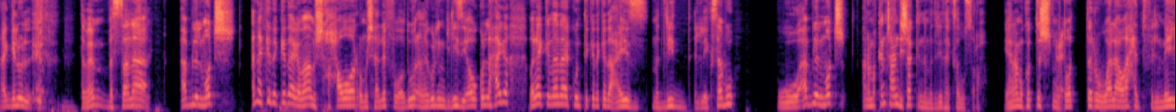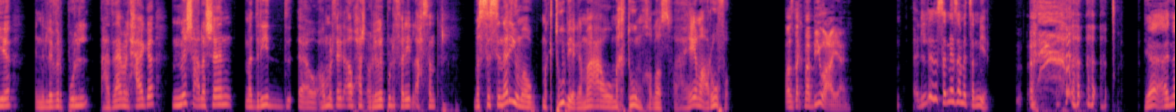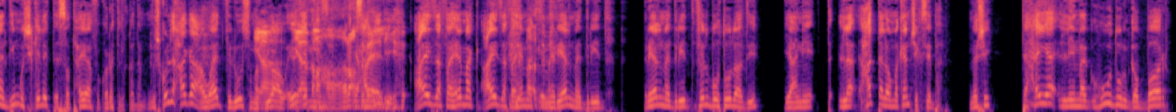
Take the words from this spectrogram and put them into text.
هأجله للآخر. تمام؟ بس أنا قبل الماتش أنا كده كده يا جماعة مش هحور ومش هلف وأدور. أنا أقول إنجليزي آه وكل حاجة ولكن أنا كنت كده كده عايز مدريد اللي يكسبه. وقبل الماتش أنا ما كانش عندي شك إن مدريد هيكسبه الصراحة. يعني أنا ما كنتش متوتر ولا واحد في المية إن ليفربول هتعمل حاجة مش علشان مدريد أو هم الفريق الأوحش أو ليفربول الفريق الأحسن بس السيناريو مكتوب يا جماعة ومختوم خلاص فهي معروفة. قصدك مبيوعة يعني. اللي سميها زي ما تسميها. يا أنا دي مشكلة السطحية في كرة القدم. مش كل حاجة عواد فلوس ومبيوعه وايه يا إيه رأس. مالي. عايز أفهمك عايز أفهمك إن. ريال مدريد ريال مدريد في البطولة دي يعني لا حتى لو ما كانش كسبها ماشي؟ تحية لمجهوده الجبار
